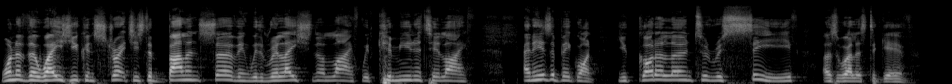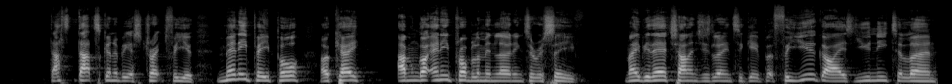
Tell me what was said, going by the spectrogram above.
One of the ways you can stretch is to balance serving with relational life, with community life. And here's a big one you've got to learn to receive as well as to give. That's, that's going to be a stretch for you. Many people, okay, haven't got any problem in learning to receive. Maybe their challenge is learning to give, but for you guys, you need to learn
